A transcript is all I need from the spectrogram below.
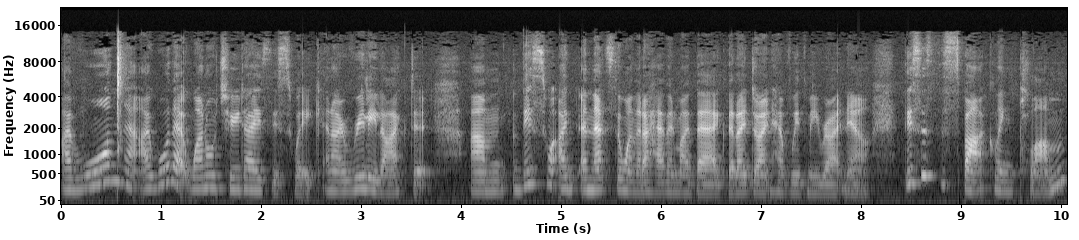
I've worn that, I wore that one or two days this week and I really liked it. Um, this one, I, and that's the one that I have in my bag that I don't have with me right now. This is the Sparkling Plum.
